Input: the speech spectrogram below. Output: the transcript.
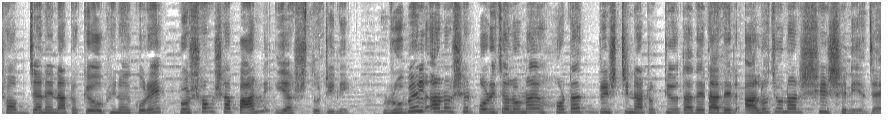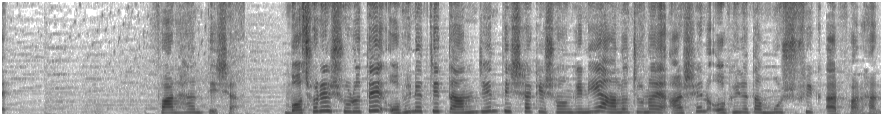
সব জানে নাটকে অভিনয় করে প্রশংসা পান ইয়াশ তটিনী। রুবেল আনসের পরিচালনায় হঠাৎ বৃষ্টি নাটকটিও তাদের তাদের আলোচনার শীর্ষে নিয়ে যায়। ফারহান তিশা বছরের শুরুতে অভিনেত্রী তানজিন তিশাকে সঙ্গে নিয়ে আলোচনায় আসেন অভিনেতা মুশফিক আর ফারহান।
